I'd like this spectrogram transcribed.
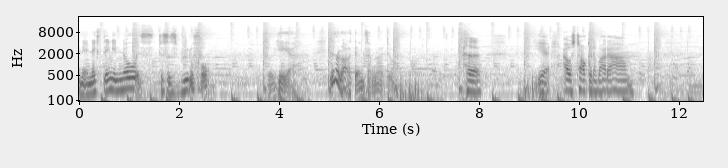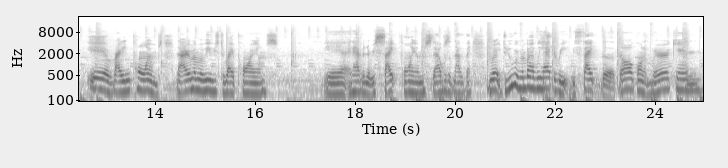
and then next thing you know it's just as beautiful. So yeah. There's a lot of things i want to do. Uh, yeah i was talking about um yeah, writing poems. Now I remember we used to write poems. Yeah, and having to recite poems. That was another thing. Do you remember how we had to re- recite the doggone American,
